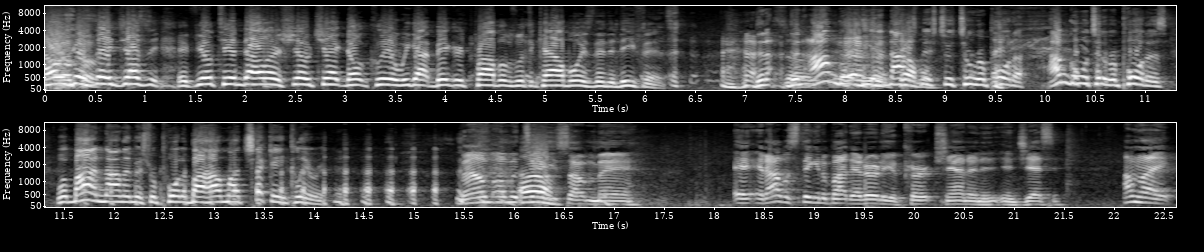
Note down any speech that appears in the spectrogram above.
I was gonna say, Jesse, if your ten dollar show check don't clear, we got bigger problems with the Cowboys than the defense. then, then I'm going to be anonymous to, to a reporter. I'm going to the reporters with my anonymous report about how my check ain't clearing. Man, I'm, I'm gonna tell Oh. you uh. something, man. And, and I was thinking about that earlier, Kirk, Shannon, and, and Jesse. I'm like,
